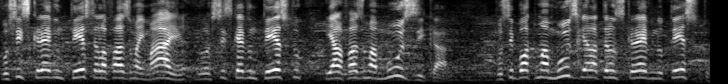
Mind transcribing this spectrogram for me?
Você escreve um texto, ela faz uma imagem, você escreve um texto e ela faz uma música. Você bota uma música, ela transcreve no texto.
